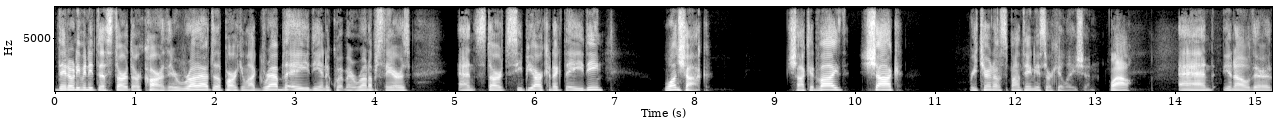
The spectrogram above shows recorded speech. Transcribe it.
They don't even need to start their car. They run out to the parking lot, grab the AED and equipment, run upstairs, and start CPR. Connect the AED. One shock. Shock advised. Shock. Return of spontaneous circulation Wow. and you know they're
